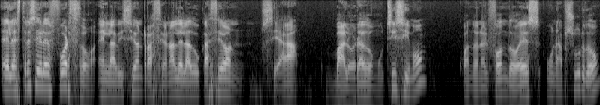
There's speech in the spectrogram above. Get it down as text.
El estrés y el esfuerzo en la visión racional de la educación se ha valorado muchísimo, cuando en el fondo es un absurdo,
